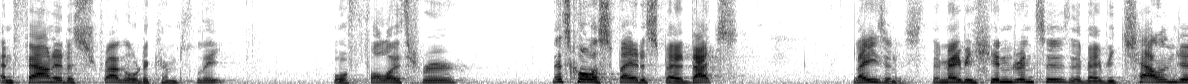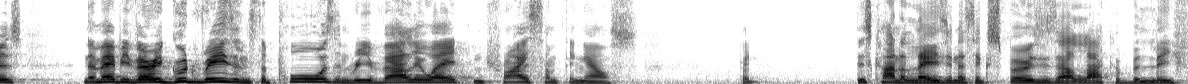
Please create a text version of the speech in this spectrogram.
and found it a struggle to complete or follow through? Let's call a spade a spade. That's laziness. There may be hindrances, there may be challenges, there may be very good reasons to pause and reevaluate and try something else. But this kind of laziness exposes our lack of belief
